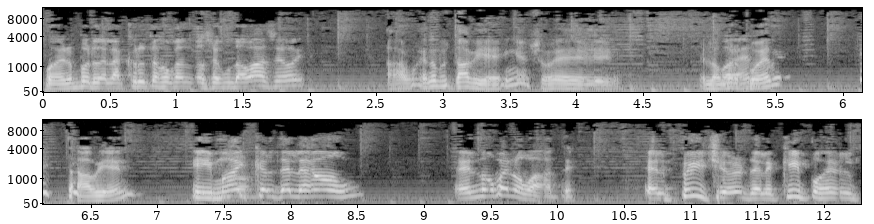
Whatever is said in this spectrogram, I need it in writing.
Bueno, pero de la Cruz está jugando segunda base hoy. Ah, bueno, pues está bien. Eso es... El hombre Bueno. puede. Está bien. Y Michael de León, el noveno bate. El pitcher del equipo es el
